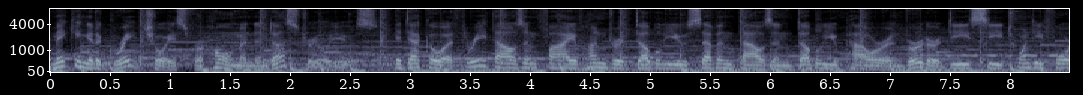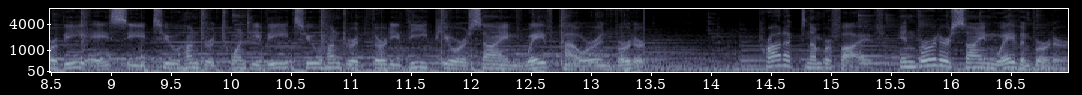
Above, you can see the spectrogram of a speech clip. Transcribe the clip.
making it a great choice for home and industrial use. Edecoa 3500W 7000W power inverter DC 24V AC 220V 230V pure sine wave power inverter Product number 5. Inverter Sine Wave Inverter.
